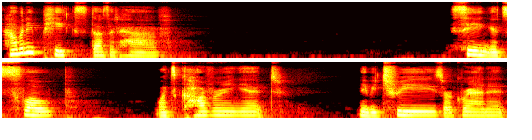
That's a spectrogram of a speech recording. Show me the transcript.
How many peaks does it have? seeing its slope, what's covering it, maybe trees or granite.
